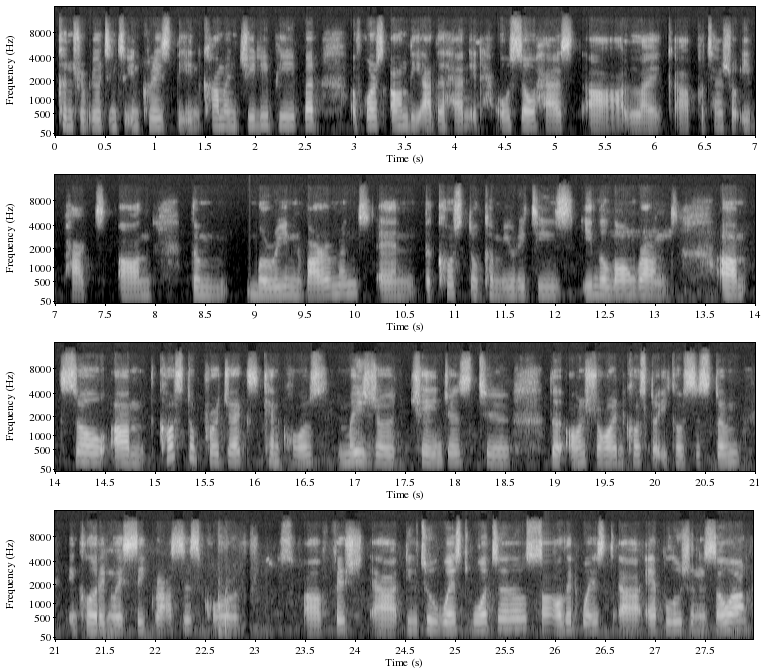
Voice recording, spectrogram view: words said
contributing to increase the income and GDP. But of course, on the other hand, it also has uh, like potential impact on the marine environment and the coastal communities in the long run. Um, so um, coastal projects can cause major changes to the onshore and coastal ecosystem, including with seagrasses, coral uh, fish, uh, due to wastewater, solid waste, uh, air pollution, and so on.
